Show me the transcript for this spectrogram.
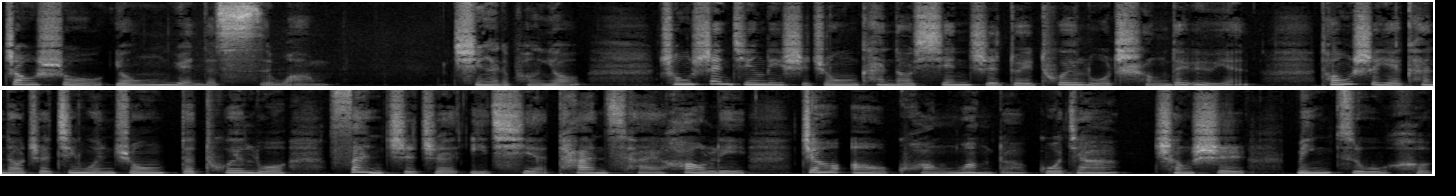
遭受永远的死亡。亲爱的朋友，从圣经历史中看到先知对推罗城的预言。同时也看到这经文中的推罗泛指着一切贪财好利、骄傲狂妄的国家、城市、民族和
